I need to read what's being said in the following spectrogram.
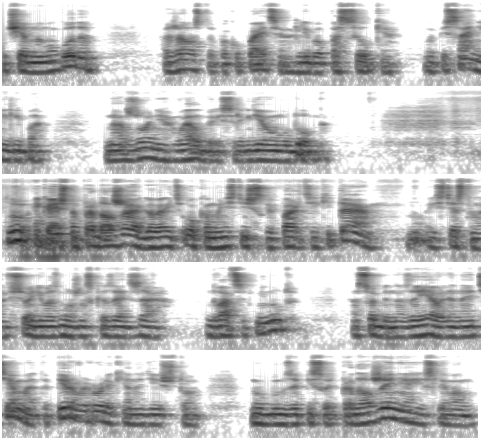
учебному году, пожалуйста, покупайте либо по ссылке в описании, либо на зоне Wildberries или где вам удобно. Ну и, конечно, продолжая говорить о коммунистической партии Китая, ну, естественно, все невозможно сказать за 20 минут, особенно заявленная тема. Это первый ролик, я надеюсь, что мы будем записывать продолжение. Если вам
